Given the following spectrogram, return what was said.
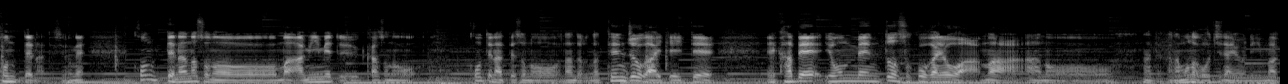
コンテナですよね。コンテナのそのまあ網目というかそのコンテナってそのなんだろうな天井が開いていてえ壁4面と底が要はまああのなんていうかな物が落ちないようにまあ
